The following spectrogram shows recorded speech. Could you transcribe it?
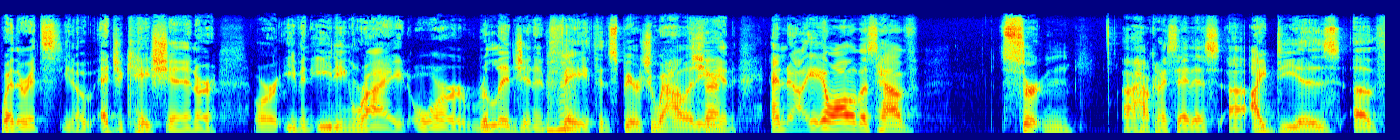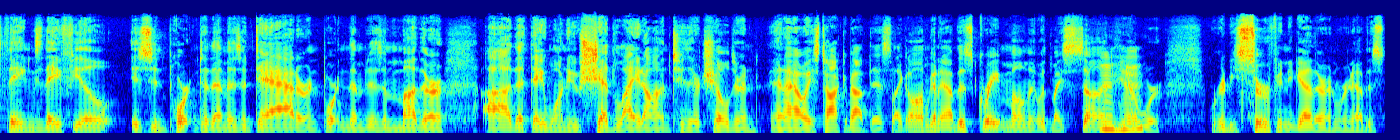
whether it's you know education or or even eating right or religion and faith and spirituality Sure. and and uh, you know all of us have certain uh, how can I say this uh, ideas of things they feel is important to them as a dad or important to them as a mother uh, that they want to shed light on to their children. And I always talk about this like, oh, I'm going to have this great moment with my son. You know, we're we're going to be surfing together and we're going to have this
